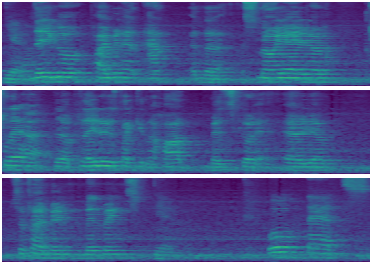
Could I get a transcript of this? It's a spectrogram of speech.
Yeah. There you go, probably an, in the snowy area. Clay, uh, the Play-Doh is like in the hot Mexico area. Sometimes maybe mid range. Yeah. Well, that's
